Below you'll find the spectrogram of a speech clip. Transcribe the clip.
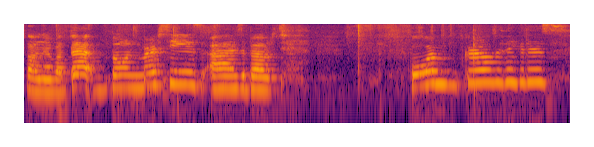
so I know about that. Bone Mercies uh, is about four girls, I think it is.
